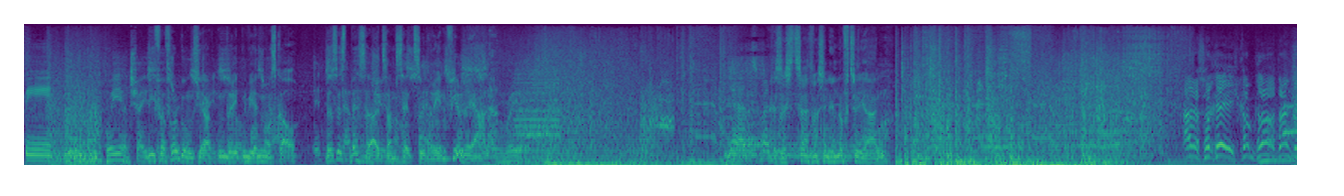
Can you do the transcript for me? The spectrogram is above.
Die Verfolgungsjagden drehten wir in Moskau. Das ist besser als am Set zu drehen, viel realer. Es ist Zeit, was in die Luft zu jagen. Alles okay, ich komm klar, danke.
